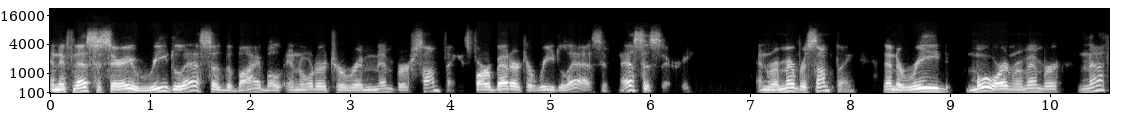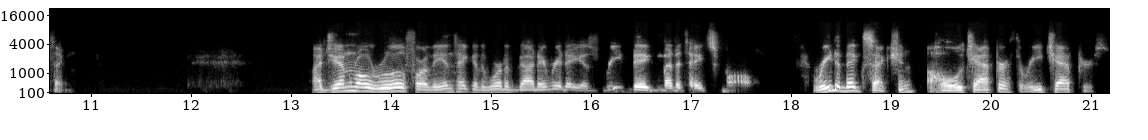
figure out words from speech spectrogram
And if necessary, read less of the Bible in order to remember something. It's far better to read less if necessary and remember something than to read more and remember nothing. My general rule for the intake of the Word of God every day is read big, meditate small. Read a big section, a whole chapter, three chapters.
